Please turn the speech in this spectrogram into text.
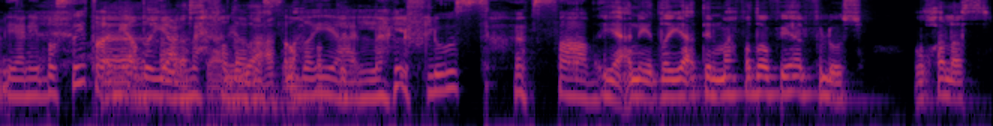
يعني بسيطة إني أضيع يعني المحفظة يعني بس أضيع الفلوس. صعب. يعني ضيعت المحفظة وفيها الفلوس. وخلاص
